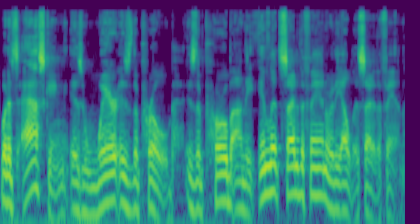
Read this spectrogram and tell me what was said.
What it's asking is where is the probe? Is the probe on the inlet side of the fan or the outlet side of the fan?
